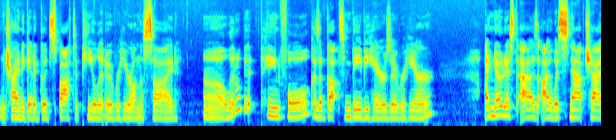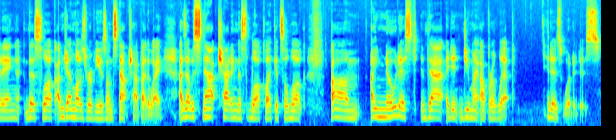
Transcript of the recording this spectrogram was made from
I'm trying to get a good spot to peel it over here on the side. A little bit painful because I've got some baby hairs over here. I noticed as I was Snapchatting this look, I'm Jen Loves Reviews on Snapchat, by the way. As I was Snapchatting this look, like it's a look, um, I noticed that I didn't do my upper lip. It is what it is.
